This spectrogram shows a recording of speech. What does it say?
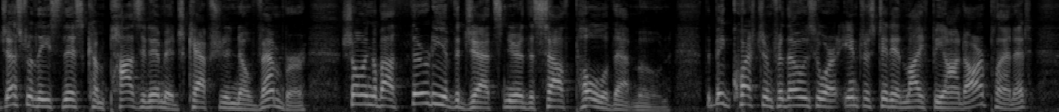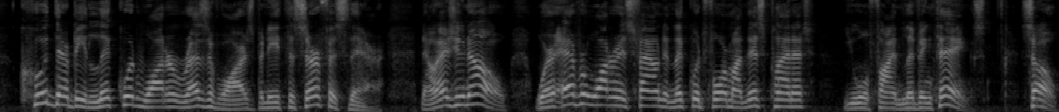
just released this composite image captured in November showing about 30 of the jets near the south pole of that moon. The big question for those who are interested in life beyond our planet could there be liquid water reservoirs beneath the surface there? Now, as you know, wherever water is found in liquid form on this planet, you will find living things. So,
